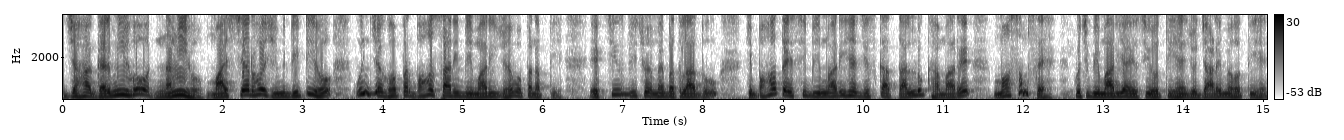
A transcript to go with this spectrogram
जहाँ गर्मी हो, नमी हो, मॉइस्चर हो, ह्यूमिडिटी हो, उन जगहों पर बहुत सारी बीमारी जो है वो पनपती है। एक चीज़ बीच में मैं बतला दूँ कि बहुत ऐसी बीमारी है जिसका ताल्लुक हमारे मौसम से है। कुछ बीमारियाँ ऐसी होती हैं जो जाड़े में होती हैं,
